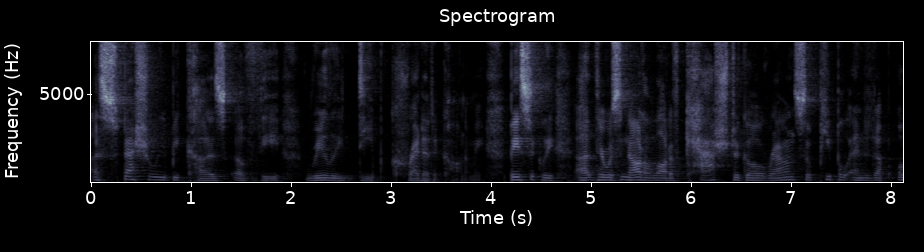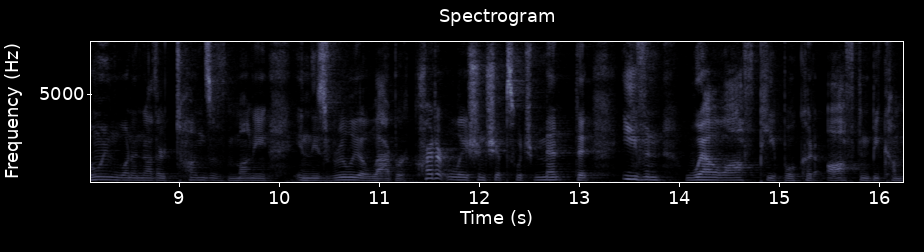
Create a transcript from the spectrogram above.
especially because of the really deep credit economy. Basically, uh, there was not a lot of cash to go around, so people ended up owing one another tons of money in these really elaborate credit relationships, which meant that even well off people could often become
